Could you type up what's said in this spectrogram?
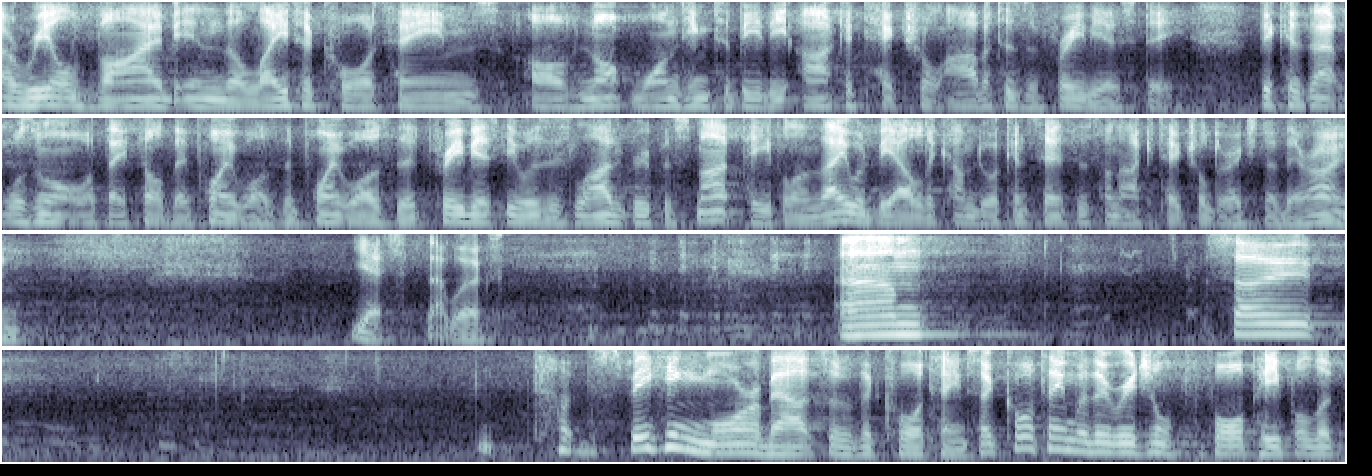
a real vibe in the later core teams of not wanting to be the architectural arbiters of FreeBSD because that was not what they felt their point was. The point was that FreeBSD was this large group of smart people and they would be able to come to a consensus on architectural direction of their own. Yes, that works. Um, so, speaking more about sort of the core team. So, core team were the original four people that,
